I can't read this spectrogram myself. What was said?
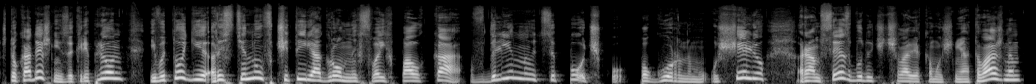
что Кадеш не закреплен, и в итоге, растянув четыре огромных своих полка в длинную цепочку по горному ущелью, Рамсес, будучи человеком очень отважным,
